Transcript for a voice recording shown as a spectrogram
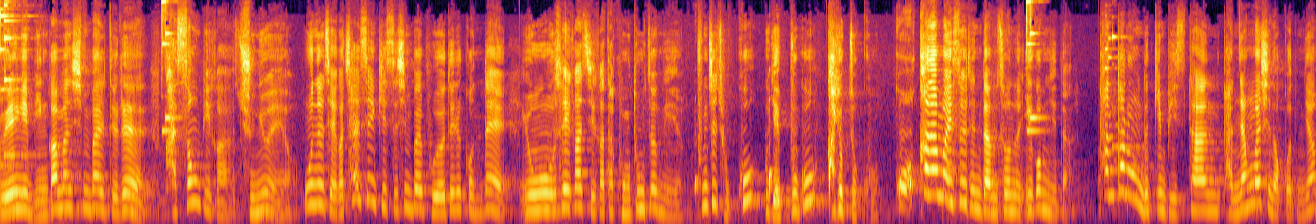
유행에 민감한 신발들은 가성비가 중요해요. 오늘 제가 찰스앤키스 신발 보여드릴 건데 요 세 가지가 다 공통점이에요. 품질 좋고 예쁘고 가격 좋고 꼭 하나만 있어야 된다면 저는 이겁니다. 판타롱 느낌 비슷한 반양말 신었거든요.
